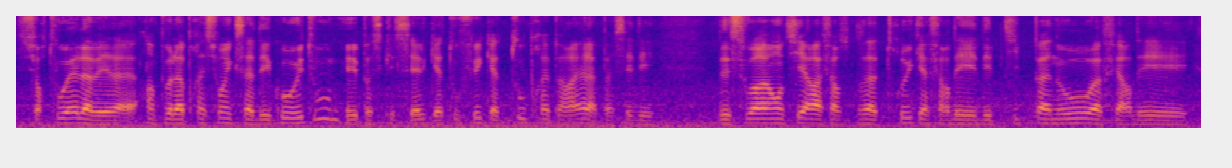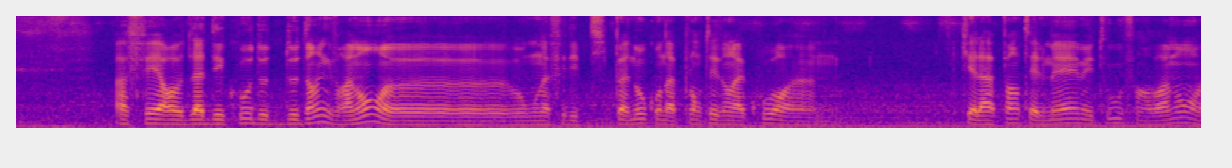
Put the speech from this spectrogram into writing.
surtout elle avait un peu la pression avec sa déco et tout, mais parce que c'est elle qui a tout fait, qui a tout préparé, elle a passé des, soirées entières à faire tout ça de trucs, à faire des petits panneaux, à faire des, à faire de la déco de, dingue vraiment. Euh, on a fait des petits panneaux qu'on a plantés dans la cour qu'elle a peintes elle-même et tout. Enfin vraiment,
